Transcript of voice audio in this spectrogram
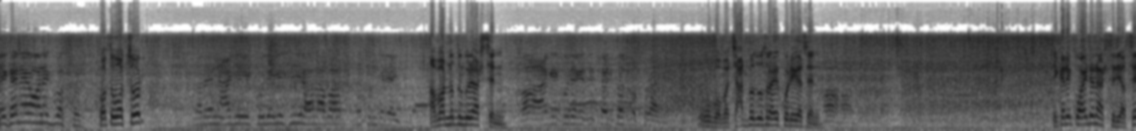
এখানে অনেক বছর। কত বছর? ধরেন আগে করে গেছি আবার নতুন করে আইছি। আবার নতুন করে আসছেন? হ্যাঁ আগে করে গেছি চার পাঁচ বছর আগে। ও বাবা চার পাঁচ বছর আগে করে গেছেন? হ্যাঁ হ্যাঁ। এখানে কয়টা নার্সারি আছে?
